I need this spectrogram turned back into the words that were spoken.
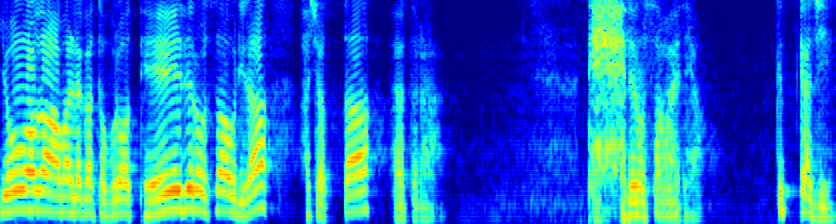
여호와가 아말렉과 더불어 대대로 싸우리라 하셨다 하였더라. 대대로 싸워야 돼요. 끝까지.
